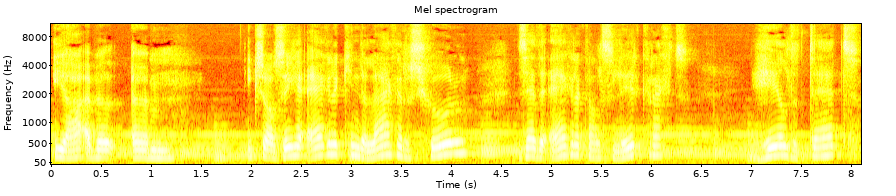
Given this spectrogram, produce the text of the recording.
Ja, wel, ehm, ik zou zeggen, eigenlijk in de lagere school zijn je eigenlijk als leerkracht heel de tijd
